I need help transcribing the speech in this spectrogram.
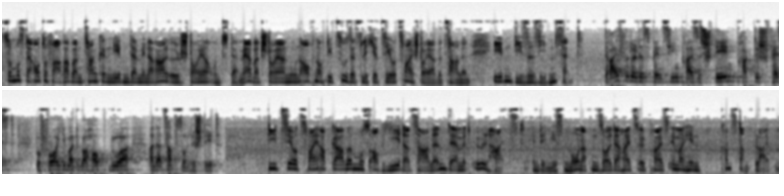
So muss der Autofahrer beim Tanken neben der Mineralölsteuer und der Mehrwertsteuer nun auch noch die zusätzliche CO2-Steuer bezahlen, eben diese 7 Cent. Drei Viertel des Benzinpreises stehen praktisch fest, bevor jemand überhaupt nur an der Zapfsäule steht. Die CO2-Abgabe muss auch jeder zahlen, der mit Öl heizt. In den nächsten Monaten soll der Heizölpreis immerhin konstant bleiben.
